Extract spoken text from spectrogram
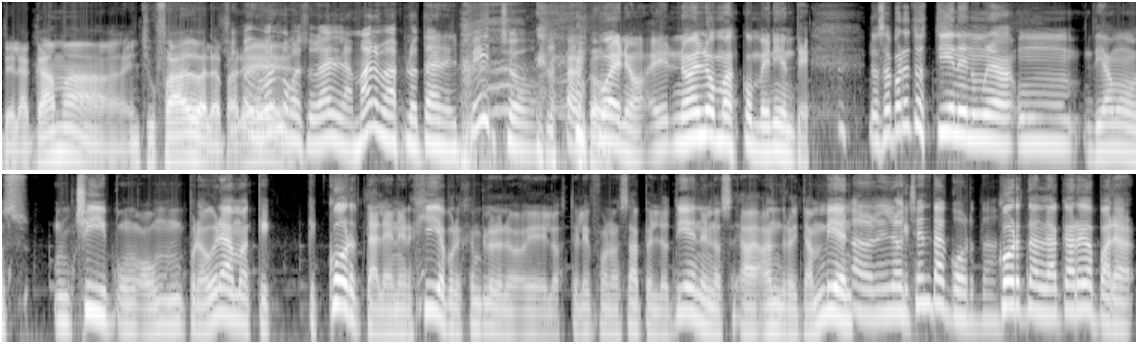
de la cama enchufado a la pared. Yo me duermo con el celular en la mano, me va a explotar en el pecho. Bueno, eh, no es lo más conveniente. Los aparatos tienen una, un, digamos, un chip o un, programa que, corta la energía. Por ejemplo, eh, los teléfonos Apple lo tienen, los Android también. Claro, en el 80 corta. Cortan la carga para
